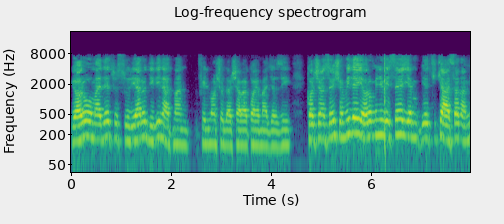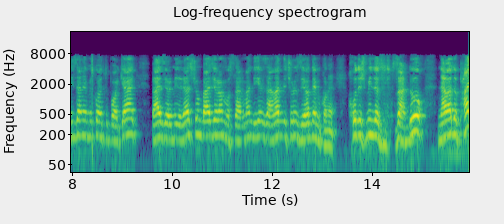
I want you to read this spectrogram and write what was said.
یارو اومده تو سوریه رو دیدین حتما فیلماشو در شبکه های مجازی؟ کارشناساییشو میده یارو می‌نویسه یه, یه تیک اسد هم می‌زنه می‌کنه تو پاکت بعضی رو میده دستشون بعضی هم مستقیما دیگه زحمت چون زیاد نمی‌کنه. خودش میندازه تو صندوق 95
